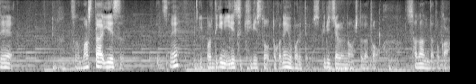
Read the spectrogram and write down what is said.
でそのマスターイエスですね。一般的にイエス・キリストとかね呼ばれてるスピリチュアルな人だとサナンダとか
